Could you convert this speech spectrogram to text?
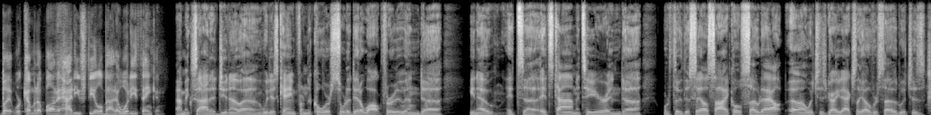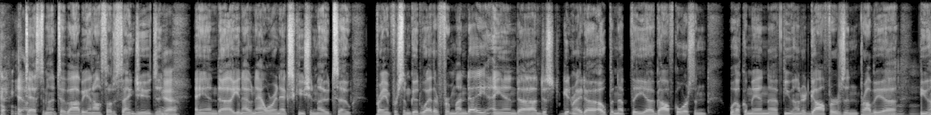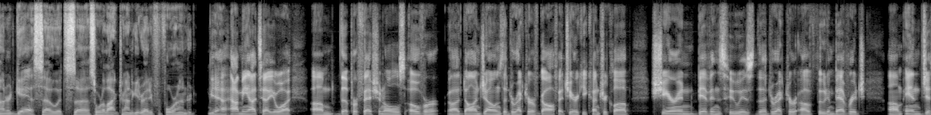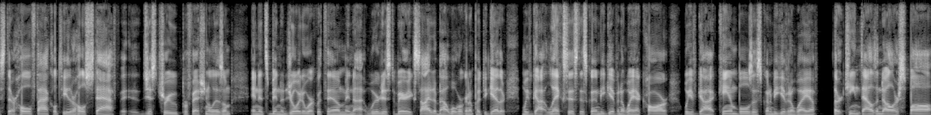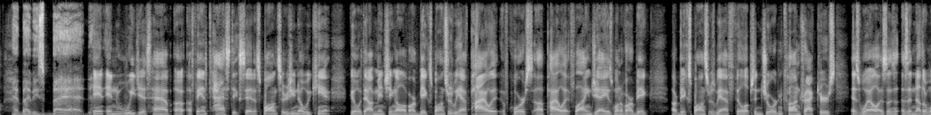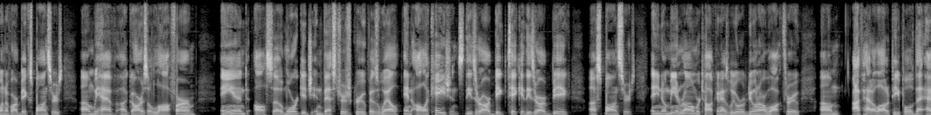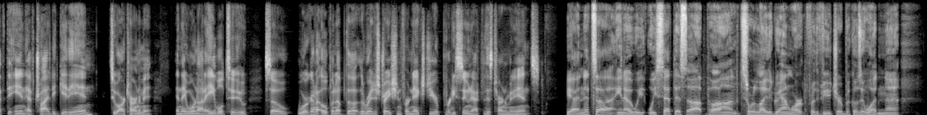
but we're coming up on it. How do you feel about it? What are you thinking? I'm excited. You know, uh, we just came from the course, sort of did a walkthrough, and uh, you know, it's uh, it's time, it's here, and uh, we're through the sales cycle, sold out, uh, which is great. Actually, oversold, which is Yeah. a testament to Bobby and also to St. Jude's, and Yeah. and uh, you know, now we're in execution mode. So praying for some good weather for Monday, and uh, just getting ready to open up the uh, golf course and welcome in a few hundred golfers and probably a few hundred guests. So it's uh, sort of like trying to get ready for 400. Yeah, I mean, I tell you what, um, the professionals over uh, Don Jones, the director of golf at Cherokee Country Club, Sharon Bivens, who is the director of food and beverage, um, and just their whole faculty, their whole staff, uh, just true professionalism. And it's been a joy to work with them. And uh, we're just very excited about what we're going to put together. We've got Lexus that's going to be giving away a car. We've got Campbell's that's going to be giving away a $13,000 spa That baby's bad. and and we just have a, a fantastic set of sponsors. You know, we can't go without mentioning all of our big sponsors. We have Pilot, of course. Uh, Pilot Flying J is one of our big our big sponsors. We have Phillips and Jordan Contractors as well as as another one of our big sponsors. Um, we have uh, Garza Law Firm. And also Mortgage Investors Group as well, and all occasions. These are our big ticket. These are our big uh, sponsors. And you know, me and Ron were talking as we were doing our walkthrough. Um, I've had a lot of people that at the end have tried to get in to our tournament and they were not able to. So we're going to open up the, the registration for next year pretty soon after this tournament ends. Yeah, and it's uh, you know, we we set this up uh, sort of lay the groundwork for the future because it wasn't uh,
